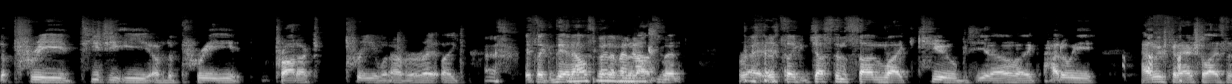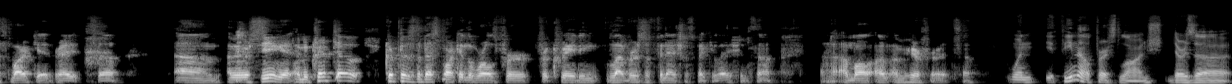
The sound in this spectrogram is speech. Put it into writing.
the pre-TGE of the pre-product, pre-whatever, right? Like it's like the announcement of an announcement, right? It's like Justin Sun like cubed, you know? Like how do we how do we financialize this market, right? So. Um, I mean, we're seeing it. I mean, crypto, crypto is the best market in the world for, for creating levers of financial speculation. So, uh, I'm all, I'm, I'm here for it. So, when Ethena first launched, there's a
